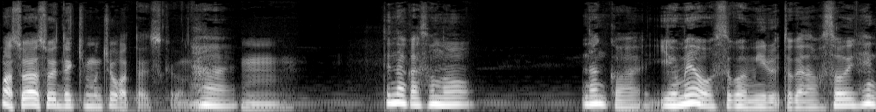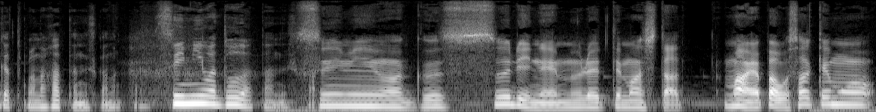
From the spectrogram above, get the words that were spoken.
まあそれはそれで気持ちよかったですけどね。はい。うん、でなんかそのなんか夢をすごい見るとかなんかそういう変化とかなかったんですか？なんか睡眠はどうだったんですか？睡眠はぐっすり眠れてました。まあやっぱりお酒も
